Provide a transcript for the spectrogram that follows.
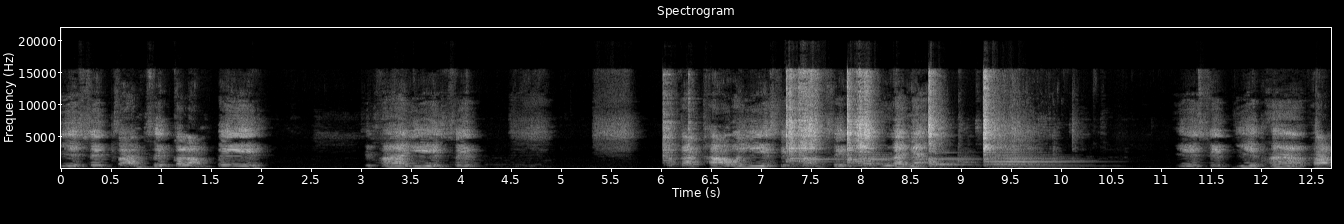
ยี่สิบสามสิบกะหล่ำปีสิบห้ายี่สิบประกาศขาวว่ายี่สิบสามสิบอยู่แค่เนี้ยยี่สิบยี่ห้าผัก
